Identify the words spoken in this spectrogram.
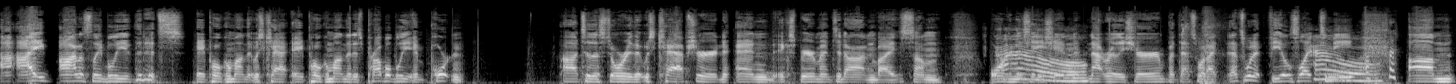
I, I honestly believe that it's a Pokemon that was ca- a Pokemon that is probably important. Uh, to the story that was captured and experimented on by some organization. Oh. Not really sure, but that's what I that's what it feels like to me. Um,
